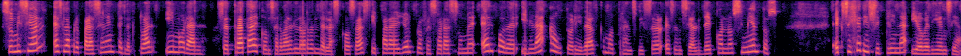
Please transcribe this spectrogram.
Su misión es la preparación intelectual y moral. Se trata de conservar el orden de las cosas y para ello el profesor asume el poder y la autoridad como transmisor esencial de conocimientos. Exige disciplina y obediencia,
